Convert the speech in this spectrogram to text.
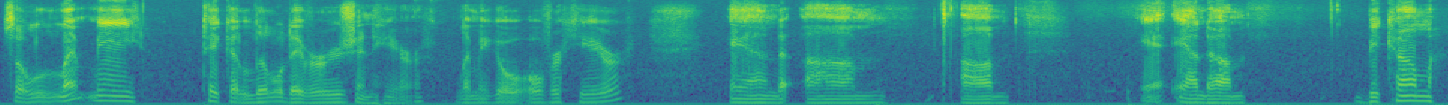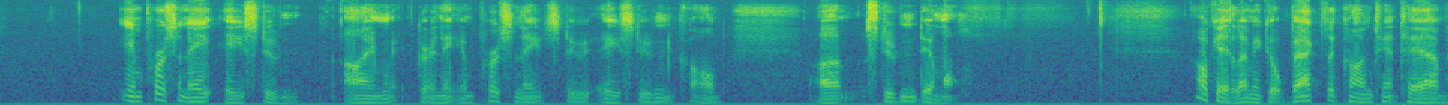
So let me take a little diversion here. Let me go over here and um, um, and um, become impersonate a student. I'm going to impersonate stu a student called um, student demo. Okay, let me go back to the content tab.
